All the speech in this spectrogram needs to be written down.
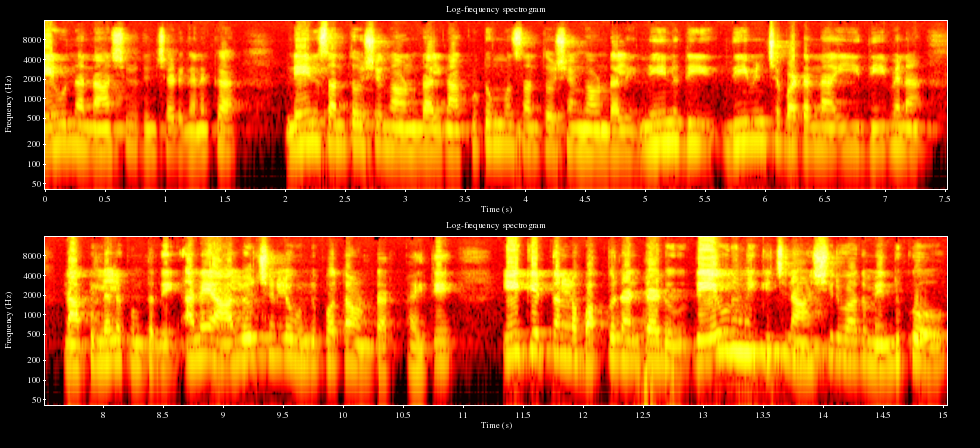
దేవుడు నన్ను ఆశీర్వదించాడు గనక నేను సంతోషంగా ఉండాలి నా కుటుంబం సంతోషంగా ఉండాలి నేను దీ దీవించబడ్డన ఈ దీవెన నా పిల్లలకు ఉంటుంది అనే ఆలోచనలో ఉండిపోతూ ఉంటారు. అయితే ఈ కీర్తనలో భక్తుడు అంటాడు దేవుడు నీకు ఇచ్చిన ఆశీర్వాదం ఎందుకో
